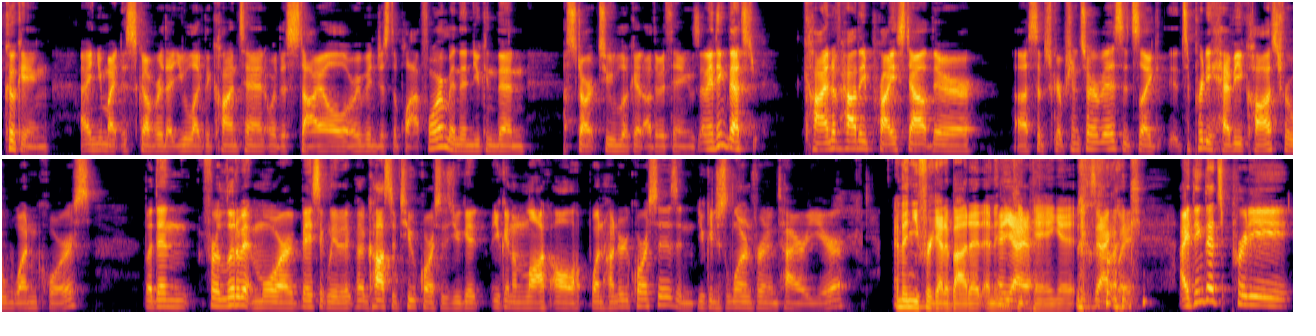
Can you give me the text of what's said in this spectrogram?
cooking, and you might discover that you like the content or the style or even just the platform, and then you can then start to look at other things. And I think that's kind of how they priced out their uh, subscription service. It's like it's a pretty heavy cost for one course. But then for a little bit more, basically the cost of two courses, you get you can unlock all 100 courses and you can just learn for an entire year. and then you forget about it, and then you Yeah, keep paying it. exactly. Like- I think that's pretty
